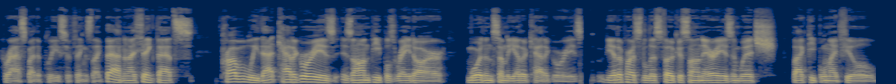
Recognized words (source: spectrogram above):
harassed by the police or things like that. And I think that's probably that category is, is on people's radar more than some of the other categories. The other parts of the list focus on areas in which black people might feel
